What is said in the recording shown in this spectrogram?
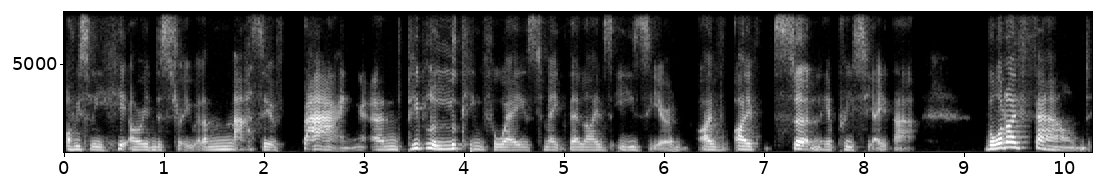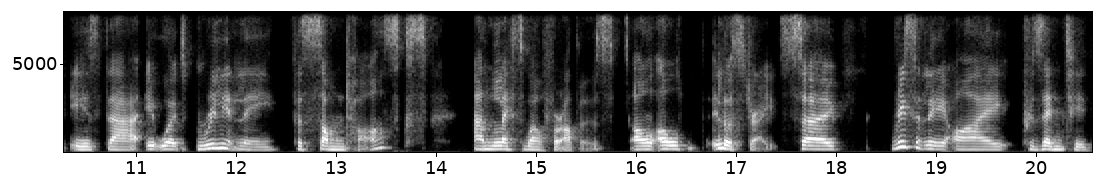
obviously hit our industry with a massive bang and people are looking for ways to make their lives easier and I've I certainly appreciate that. But what I've found is that it works brilliantly for some tasks and less well for others. I'll, I'll illustrate. So, recently I presented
